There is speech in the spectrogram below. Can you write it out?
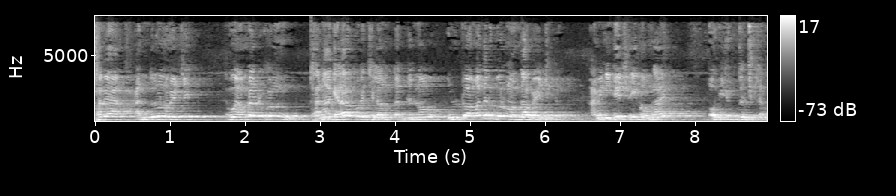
ভাবে আন্দোলন হয়েছে। এবং আমরা যখন থানা ঘেরাও করেছিলাম, তার জন্য উল্টো আমাদের উপর মামলা হয়েছিল। আমি নিজে সেই মামলায় অভিযুক্ত ছিলাম।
